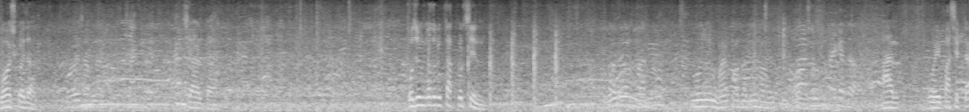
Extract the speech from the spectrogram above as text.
বয়স কয় দাঁত? বয়স আপনার চার ওজন কতটুকু তাক করছেন? আর ওই পাশেরটা?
